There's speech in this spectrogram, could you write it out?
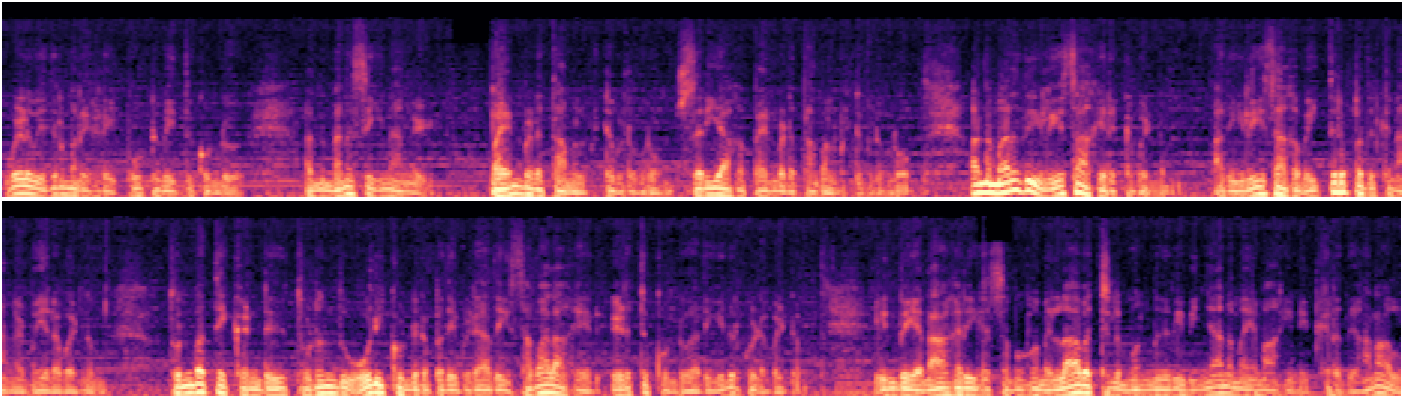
இவ்வளவு எதிர்மறைகளை போட்டு வைத்துக்கொண்டு அந்த மனசை நாங்கள் பயன்படுத்தாமல் விட்டு விடுகிறோம் சரியாக பயன்படுத்தாமல் விட்டு விடுகிறோம் அந்த மனது இலேசாக இருக்க வேண்டும். அதை லேசாக வைத்திருப்பதற்கு நாங்கள் முயல வேண்டும். துன்பத்தை கண்டு தொடர்ந்து ஓடிக்கொண்டிருப்பதை விட அதை சவாலாக எடுத்துக்கொண்டு அதை எதிர்கொள்ள வேண்டும். இன்றைய நாகரிக சமூகம் எல்லாவற்றிலும் முன்னேறி விஞ்ஞானமயமாகி நிற்கிறது. ஆனால்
